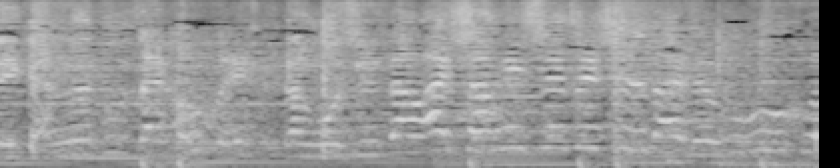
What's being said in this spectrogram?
泪干了不再后悔，让我知道爱上你是最失败的误会。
